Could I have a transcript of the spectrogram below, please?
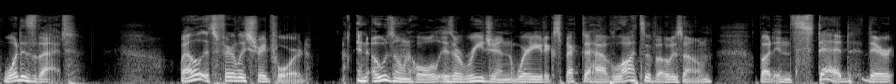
What is that? Well, it's fairly straightforward. An ozone hole is a region where you'd expect to have lots of ozone, but instead, there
